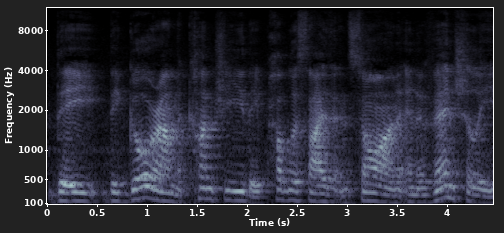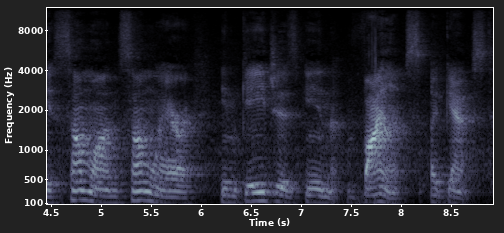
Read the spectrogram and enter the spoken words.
they, they go around the country, they publicize it and so on, and eventually someone, somewhere, engages in violence against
